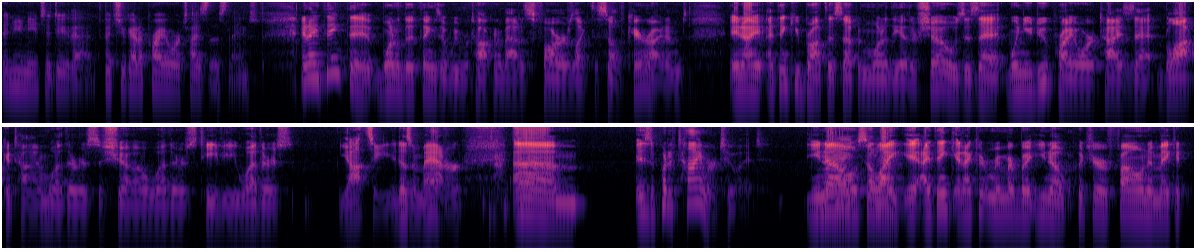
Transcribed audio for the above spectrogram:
then you need to do that. But you got to prioritize those things. And I think that one of the things that we were talking about as far as like the self care items, and I, I think you brought this up in one of the other shows, is that when you do prioritize that block of time, whether it's a show, whether it's TV, whether it's Yahtzee, it doesn't matter, um, is to put a timer to it. You know, Right, so yeah. like I I think, and I couldn't remember, but you know, put your phone and make it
